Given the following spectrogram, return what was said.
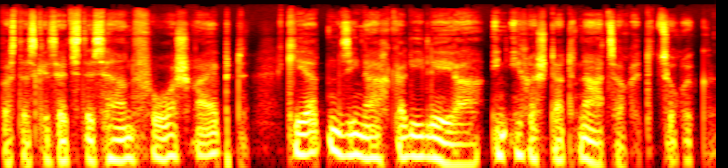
was das Gesetz des Herrn vorschreibt, kehrten sie nach Galiläa in ihre Stadt Nazareth zurück.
